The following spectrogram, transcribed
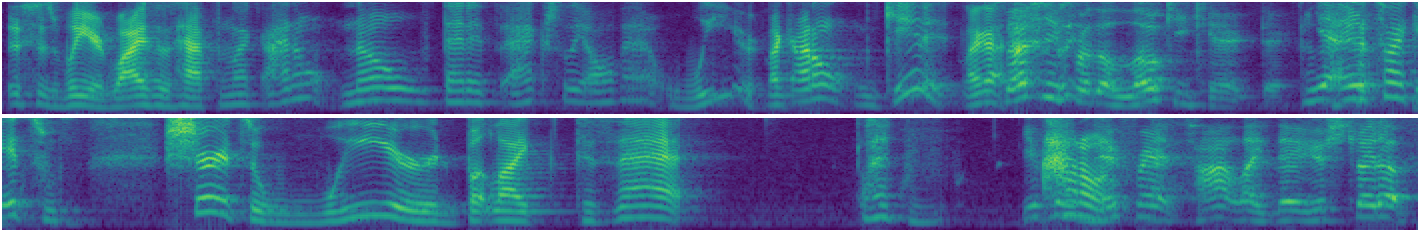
this is weird. Why is this happening? Like, I don't know that it's actually all that weird. Like, I don't get it. Like, I- Especially for the Loki character. yeah, it's like it's sure it's weird, but like, does that like You're from different time. Like you're straight up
